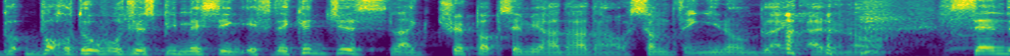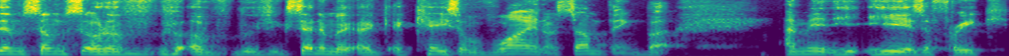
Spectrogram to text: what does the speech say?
B- Bordeaux will just be missing if they could just like trip up Semi Radradra or something, you know, like I don't know. send him some sort of of send him a, a, case of wine or something. But I mean, he he is a freak.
